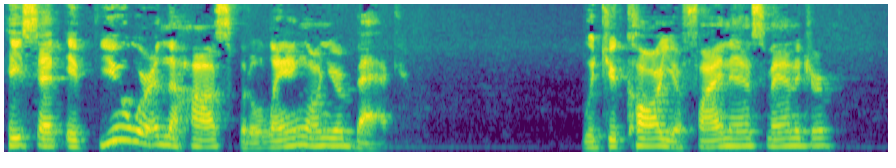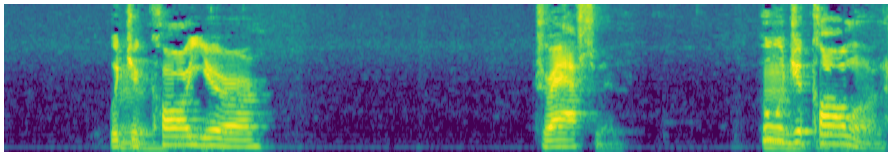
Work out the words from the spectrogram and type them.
He said, if you were in the hospital laying on your back, would you call your finance manager? Would mm. you hmm. call your draftsman? Who mm. would you hmm. call on?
